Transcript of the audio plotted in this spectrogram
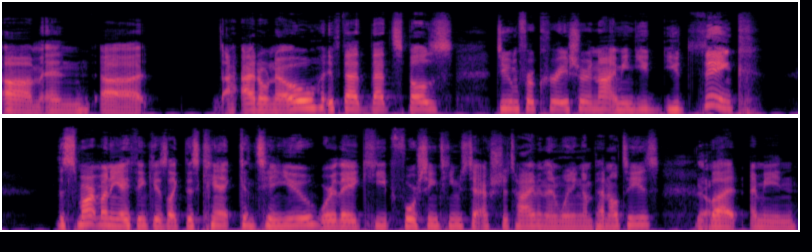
Um, and uh, I, I don't know if that that spells doom for Croatia or not. I mean, you you'd think the smart money I think is like this can't continue where they keep forcing teams to extra time and then winning on penalties. Yeah. But I mean,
